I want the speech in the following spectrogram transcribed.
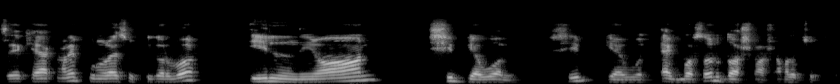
যে খেয়াক মানে পুনরায় চুক্তি করব। ইল নিয়ন শিব গেওয়াল শিব গেওয়াল এক বছর, দশ মাস আমাদের চুক্তি।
